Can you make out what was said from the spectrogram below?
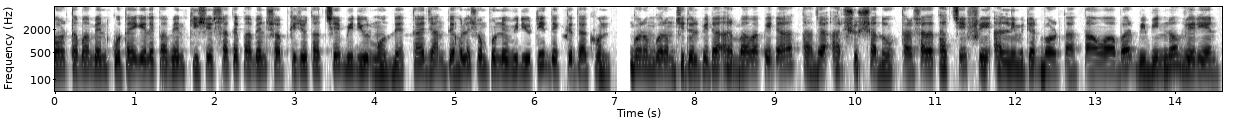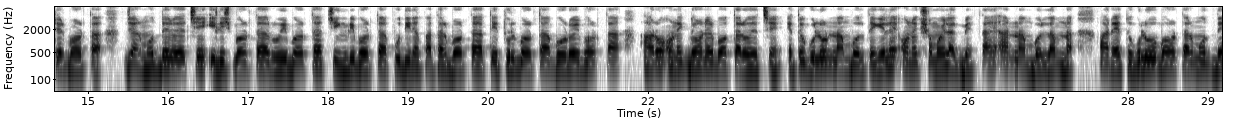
ভর্তা পাবেন, কোথায় গেলে পাবেন, কিসের সাথে পাবেন, সবকিছু থাকছে ভিডিওর মধ্যে। তাই জানতে হলে সম্পূর্ণ ভিডিওটি দেখতে থাকুন। গরম গরম চিতল পিঠা আর বাবা পিঠা তাজা আর সুস্বাদু। তার সাথে থাকছে ফ্রি আনলিমিটেড ভর্তা, তাও আবার বিভিন্ন ভেরিয়েন্টের ভর্তা, যার মধ্যে রয়েছে ইলিশ ভর্তা, রুই ভর্তা, চিংড়ি ভর্তা, পুদিনা পাতার ভর্তা, তেঁতুল ভর্তা, বড়ই ভর্তা, আরও অনেক ধরনের ভর্তা রয়েছে। এতগুলোর নাম বলতে গেলে অনেক সময় লাগবে, তাই আর নাম বললাম না। আর এতগুলো ভর্তার মধ্যে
